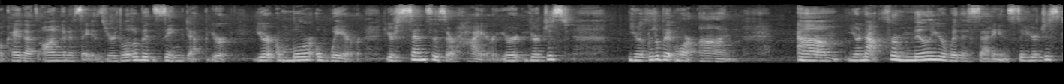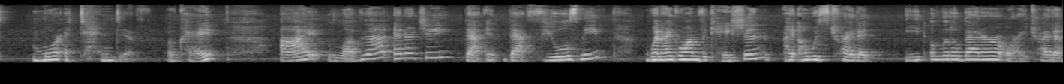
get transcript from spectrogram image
Okay, that's all I'm gonna say is you're a little bit zinged up. You're you're more aware. Your senses are higher. You're you're just you're a little bit more on. Um, you're not familiar with a setting, so you're just more attentive. Okay, I love that energy. That that fuels me. When I go on vacation, I always try to eat a little better or I try to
